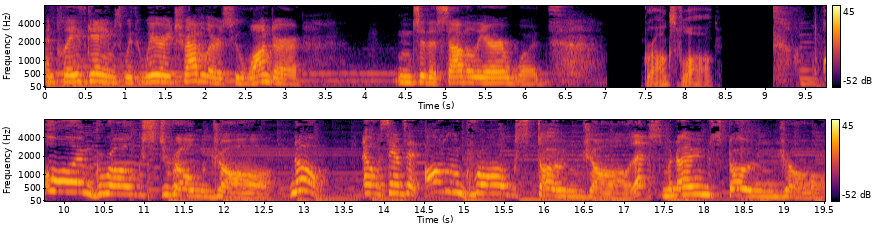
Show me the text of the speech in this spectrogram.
and plays games with weary travelers who wander into the Savalier woods. Grog's Vlog. I'm Grog Strongjaw. No, no, Sam said I'm Grog Stonejaw. That's my name, Stonejaw.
